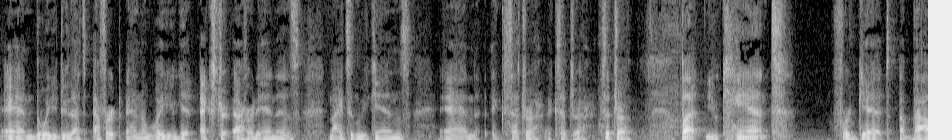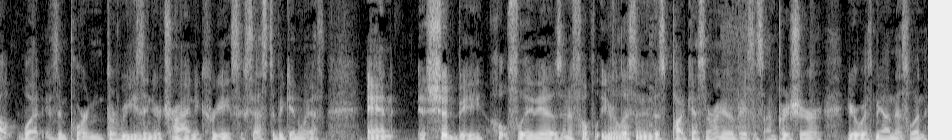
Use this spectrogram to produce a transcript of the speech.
And the way you do that's effort. And the way you get extra effort in is nights and weekends and etc. etc. etc. But you can't forget about what is important, the reason you're trying to create success to begin with. And it should be, hopefully it is. And if hopefully you're listening to this podcast on a regular basis, I'm pretty sure you're with me on this one.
